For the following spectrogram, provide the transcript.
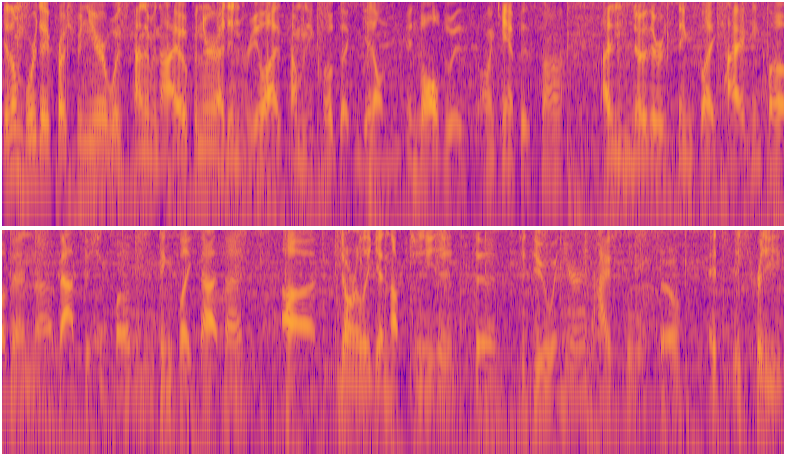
Get on Board Day freshman year was kind of an eye-opener. I didn't realize how many clubs I could get on, involved with on campus. Uh, I didn't know there was things like kayaking club and uh, bass fishing club and things like that that uh, you don't really get an opportunity to, to, to, do when you're in high school. So it's, it's pretty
